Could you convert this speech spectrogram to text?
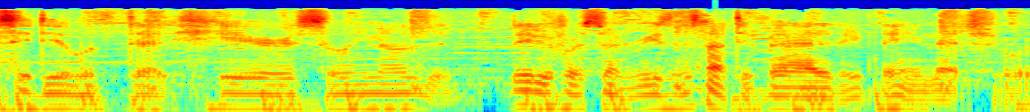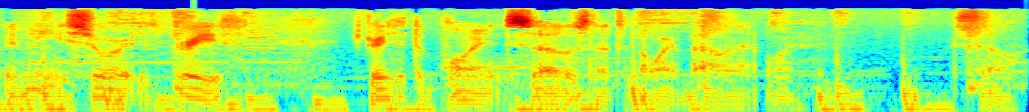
Say deal with that here. So, you know, they do for a certain reason. It's not too bad. Ain't that short. It means short. It's brief. Straight to the point. So, there's nothing to worry about on that one. So,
